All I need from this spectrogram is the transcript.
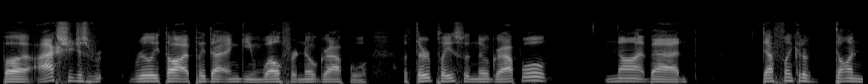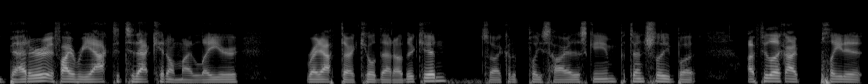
but I actually just really thought I played that end game well for no grapple. A third place with no grapple, not bad. Definitely could have done better if I reacted to that kid on my layer right after I killed that other kid. So I could have placed higher this game potentially, but I feel like I played it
